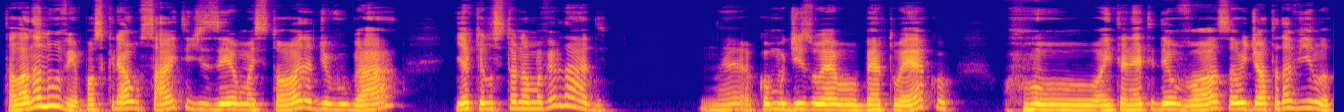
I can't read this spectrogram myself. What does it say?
Está lá na nuvem, eu posso criar um site, dizer uma história, divulgar e aquilo se tornar uma verdade. Né? Como diz o Alberto Eco, o, a internet deu voz ao idiota da vila.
